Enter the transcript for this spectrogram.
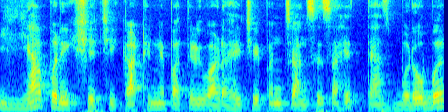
या परीक्षेची काठिण्य पातळी वाढायचे पण चान्सेस आहेत. त्याचबरोबर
